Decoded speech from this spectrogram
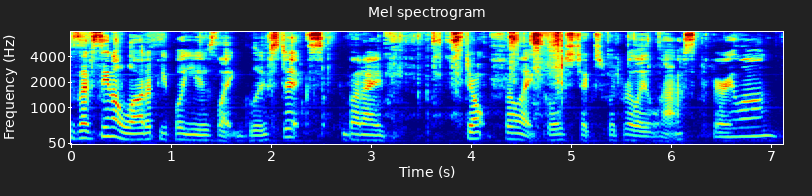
Because I've seen a lot of people use like glue sticks, but I don't feel like glue sticks would really last very long.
